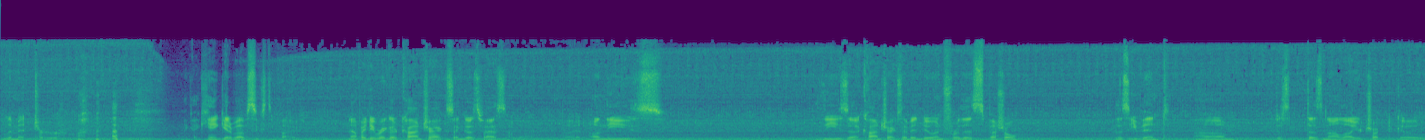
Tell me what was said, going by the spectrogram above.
limiter. like I can't get above 65. Now, if I do regular contracts, I can go as fast as I want. But on these these uh, contracts I've been doing for this special, this event, um, just does not allow your truck go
